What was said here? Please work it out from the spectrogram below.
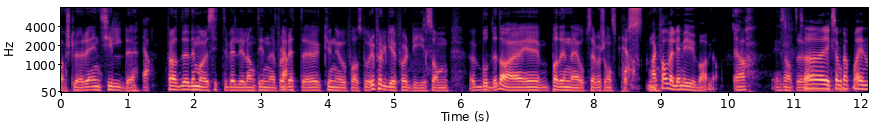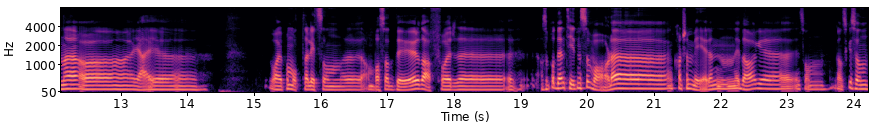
avsløre en kilde. Ja. For det, det, må jo sitte veldig langt inne, for ja. dette kunne jo få store følger for de som bodde da på denne observasjonsposten. Ja, I hvert fall veldig mye ubehag, da. Ja, ikke sant? Så Riksadvokaten var inne, og jeg var jo på en måte litt sånn uh, ambassadør da for uh, Altså på den tiden så var det kanskje mer enn i dag en sånn ganske sånn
